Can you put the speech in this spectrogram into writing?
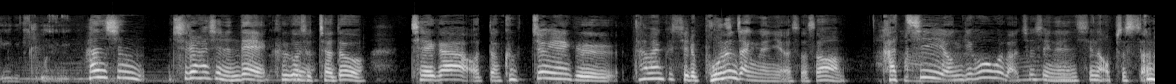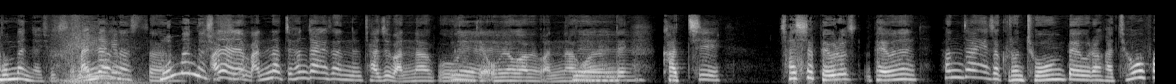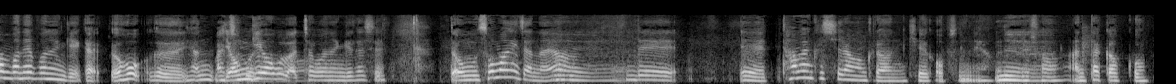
한신 출연하시는데 그거조차도 제가 어떤 극 중에 그 타만크 씨를 보는 장면이었어서 같이 연기 호흡을 맞출 수 있는 씬은 없었어요. 그럼 못 만나셨어요? 못 만나긴 만났어요. 못 만나셨어요? 아니, 아니, 만났죠. 현장에서는 자주 만나고, 네. 이제 오며 가며 만나고 네. 하는데, 같이, 사실 배우로, 배우는 현장에서 그런 좋은 배우랑 같이 호흡 한번 해보는 게, 그러니까 그 호, 그 현, 맞춰보는 연기 호흡을 거. 맞춰보는 게 사실 너무 소망이잖아요. 네. 근데, 예, 탐행크 씨랑은 그런 기회가 없었네요. 네. 그래서 안타깝고,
